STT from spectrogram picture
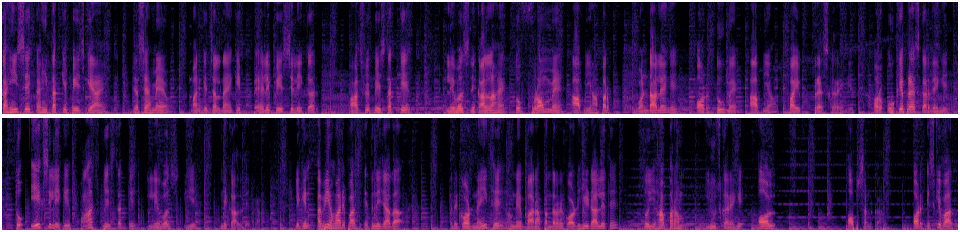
कहीं से कहीं तक के पेज के आए। जैसे हमें मान के चल रहे हैं कि पहले पेज से लेकर पाँचवें पेज तक के लेवल्स निकालना है तो फ्रॉम में आप यहाँ पर वन डालेंगे और टू में आप यहाँ फाइव प्रेस करेंगे और ओके प्रेस कर देंगे तो एक से लेके पाँच पेज तक के लेवल्स ये निकाल देगा। लेकिन अभी हमारे पास इतने ज़्यादा रिकॉर्ड नहीं थे, हमने 12-15 रिकॉर्ड ही डाले थे तो यहाँ पर हम यूज़ करेंगे ऑल ऑप्शन का। और इसके बाद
